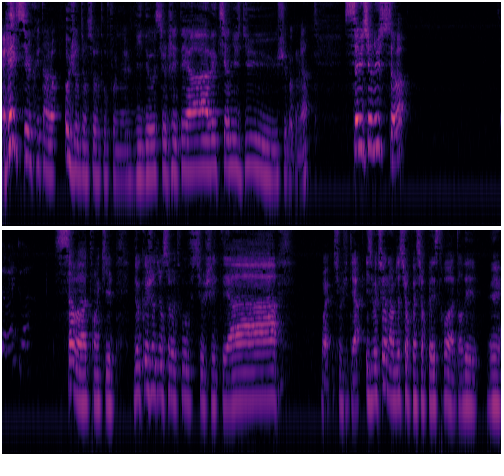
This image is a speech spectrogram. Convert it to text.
Hey, c'est le crétin. Alors aujourd'hui, on se retrouve pour une nouvelle vidéo sur GTA avec Cyrnus du. Je sais pas combien. Salut Cyrnus, ça va? Ça va et toi? Ça va, tranquille. Donc aujourd'hui, on se retrouve sur GTA. Ouais, sur GTA. Xbox One, hein, bien sûr, pas sur PS3. Attendez. Eh,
